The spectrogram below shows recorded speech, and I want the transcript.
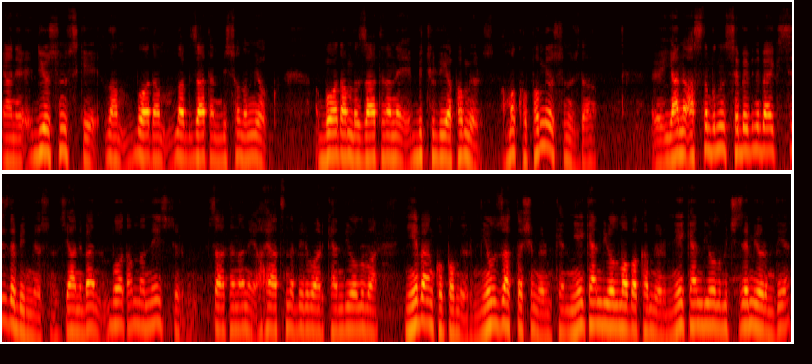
Yani diyorsunuz ki lan bu adamla zaten bir sonum yok. Bu adamla zaten hani bir türlü yapamıyoruz. Ama kopamıyorsunuz da. E, Yani aslında bunun sebebini belki siz de bilmiyorsunuz. Yani ben bu adamdan ne istiyorum? Zaten hani hayatında biri var, kendi yolu var. Niye ben kopamıyorum? Niye uzaklaşamıyorum? Niye kendi yoluma bakamıyorum? Niye kendi yolumu çizemiyorum diye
